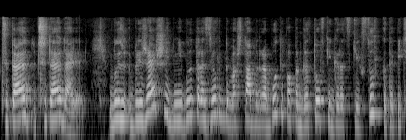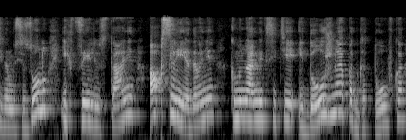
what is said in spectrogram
Читаю, читаю далее. В ближ- в ближайшие дни будут развернуты масштабные работы по подготовке городских служб к отопительному сезону. Их целью станет обследование коммунальных сетей и должная подготовка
